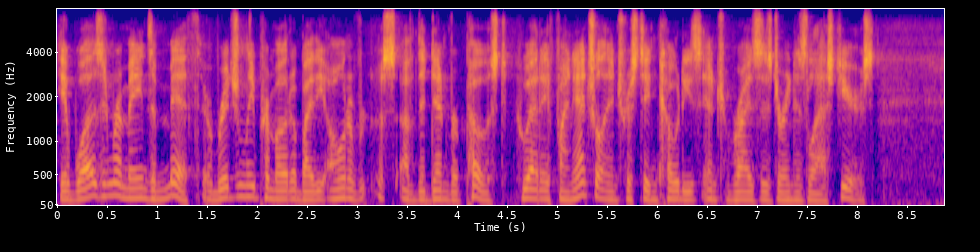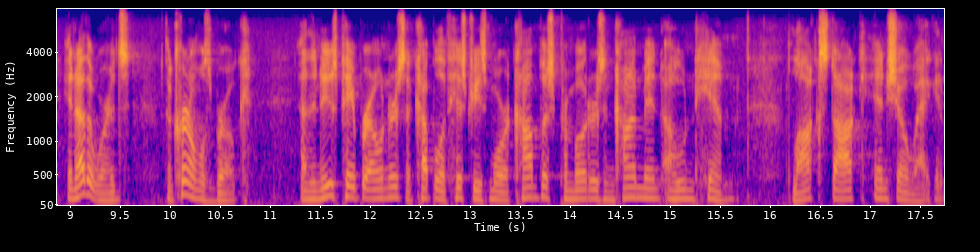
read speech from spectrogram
It was and remains a myth originally promoted by the owners of the Denver Post, who had a financial interest in Cody's enterprises during his last years. In other words, the colonel was broke, and the newspaper owners, a couple of history's more accomplished promoters and conmen, owned him lock, stock, and show wagon.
